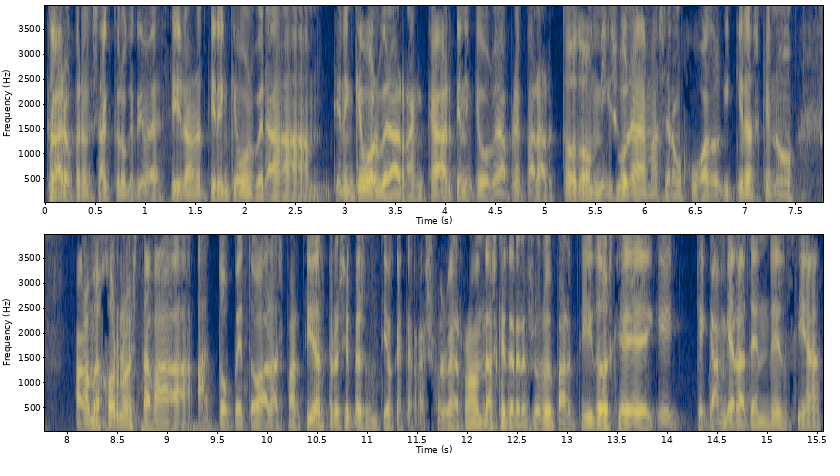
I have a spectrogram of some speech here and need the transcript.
Claro, pero exacto, lo que te iba a decir. Ahora tienen que volver a tienen que volver a arrancar, tienen que volver a preparar todo. Mixwell además era un jugador que quieras que no a lo mejor no estaba a tope todas las partidas, pero siempre es un tío que te resuelve rondas, que te resuelve partidos, que, que, que cambia la tendencia,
